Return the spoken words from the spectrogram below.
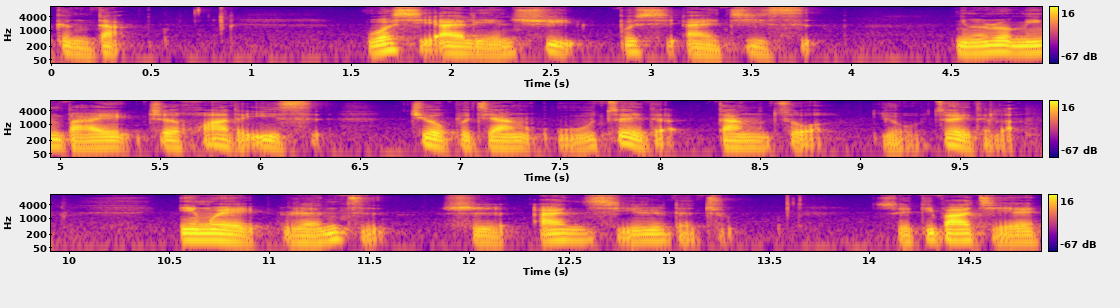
更大。我喜爱连续，不喜爱祭祀。你们若明白这话的意思，就不将无罪的当作有罪的了，因为人子是安息日的主。所以第八节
